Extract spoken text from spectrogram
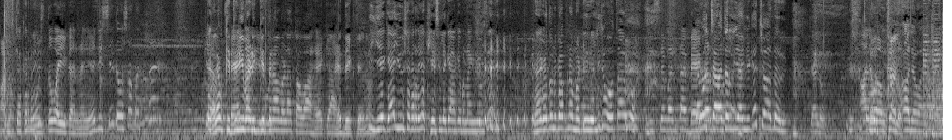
आ जाओ। क्या कर रहे हैं? तो वही कर रहे हैं जिससे डोसा बनता है। मतलब कितनी बड़ी कितना बड़ा तवा है क्या है देखते हैं ना। ये क्या यूज़ कर रहे हैं? खेस लेके आके बनाएँगे उसे? रहेगा तो उनका अपना मटेरियल ही जो होता है वो। जिससे बनता है वो बैटर चादर ले आएँगे क्या चादर? चलो। आ चलो जाओ चलो। आ जाओ आ जाओ।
